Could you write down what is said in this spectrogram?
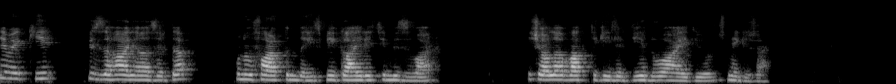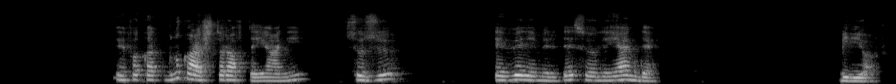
Demek ki biz de hali hazırda bunun farkındayız. Bir gayretimiz var. İnşallah vakti gelir diye dua ediyoruz. Ne güzel. E, fakat bunu karşı tarafta yani sözü evvel emirde söyleyen de biliyor.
